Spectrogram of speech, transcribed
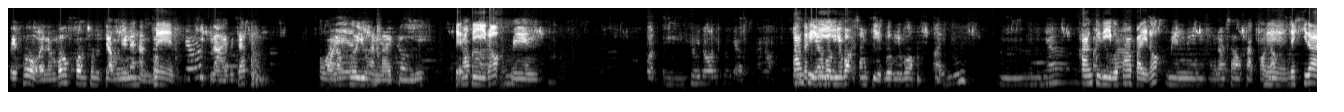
ไปพ่ออันนั้นบ่ความทรงจำอยู่ในหันบ่แม่นคิดหลายไปจักเพราะว่าเราเคยอยู่หันหลายปีเด้แปดปีเนาะแม่นปวดเป็นเคยนอนเคยอย่างนั้นเนาะ ทางที่เดียวดีเบิ่งอยู่บ่สังเกตเบิ่งอยู่บ่ไปอยู่อืมย่างทางที่ดีบ่พาไปเนาะแม่นแม่นให้เราเศร้าคักก่อนแม่เนาะนอยากคิดได้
